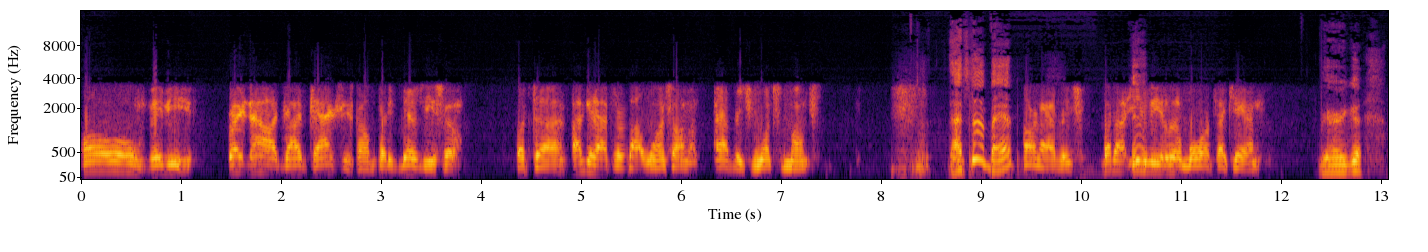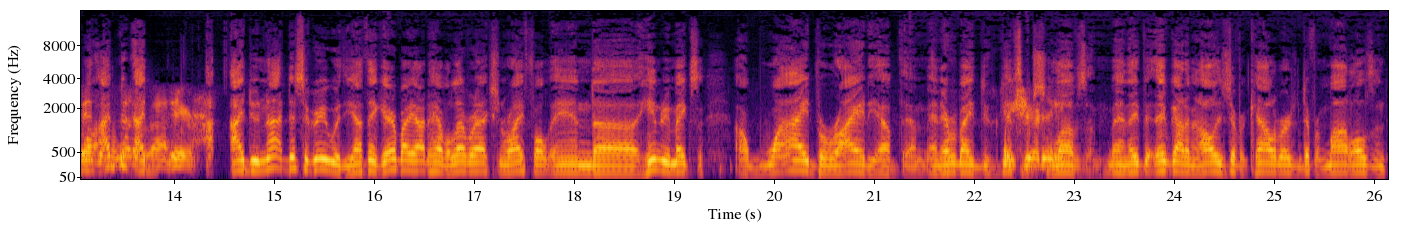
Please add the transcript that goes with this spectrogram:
Oh, maybe right now I drive taxis, so I'm pretty busy. So, but uh, I get out there about once on average, once a month That's not bad. on average. But I usually a little more if I can. Very good. Well, I do, I. I- do not disagree with you. I think everybody ought to have a lever action rifle, and uh, Henry makes a wide variety of them, and everybody who gets sure them loves them. Man, they've, they've got them in all these different calibers and different models, and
